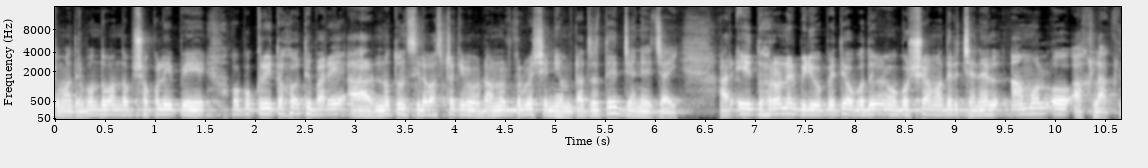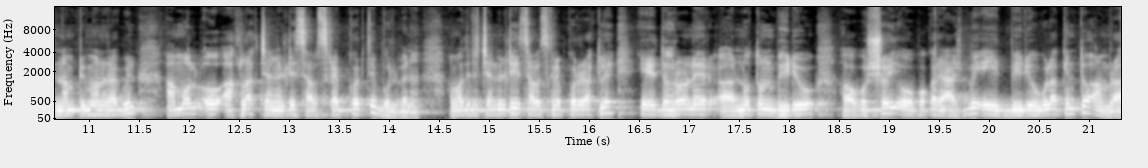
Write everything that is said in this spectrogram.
তোমাদের বন্ধুবান্ধব সকলেই পেয়ে উপকৃত হতে পারে। আর নতুন সিলেবাসটা কীভাবে ডাউনলোড করবে সেই নিয়মটা যাতে জেনে যায়। আর এই ধরনের ভিডিও পেতে অবশ্যই আমাদের চ্যানেল আমল ও আখলাক, নামটি মনে রাখবেন, আমল ও আখলাক চ্যানেলটি সাবস্ক্রাইব করতে ভুলবে না। আমাদের চ্যানেলটি সাবস্ক্রাইব করে রাখলে এই ধরনের নতুন ভিডিও অবশ্যই উপকারে আসবে। এই ভিডিওগুলো কিন্তু আমরা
